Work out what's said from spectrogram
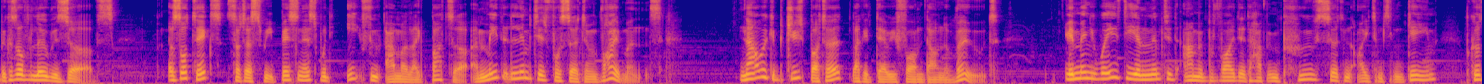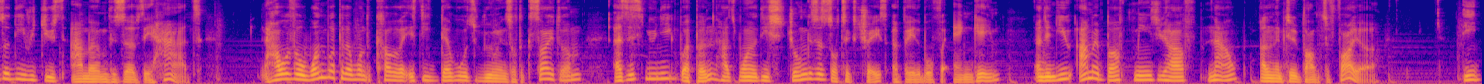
because of low reserves. Exotics, such as Sweet Business, would eat through ammo like butter and made it limited for certain environments. Now we can produce butter like a dairy farm down the road. In many ways, the unlimited ammo provided have improved certain items in game because of the reduced ammo and reserves they had. However, one weapon I want to cover is the Devil's Ruin Exotic Sidearm, as this unique weapon has one of the strongest exotic traits available for endgame, and the new ammo buff means you have, now, unlimited rounds of fire. The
